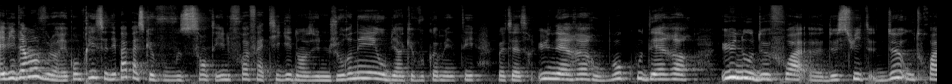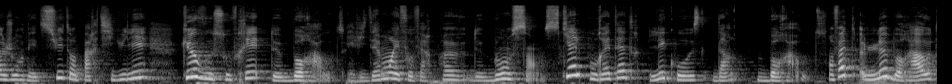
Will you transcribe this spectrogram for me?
Évidemment, vous l'aurez compris, ce n'est pas parce que vous vous sentez une fois fatigué dans une journée ou bien que vous commettez peut-être une erreur ou beaucoup d'erreurs une ou deux fois euh, de suite, deux ou trois journées de suite en particulier, que vous souffrez de bore-out. Évidemment, il faut faire preuve de bon sens. Quelles pourraient être les causes d'un bore-out? En fait, le bore-out,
